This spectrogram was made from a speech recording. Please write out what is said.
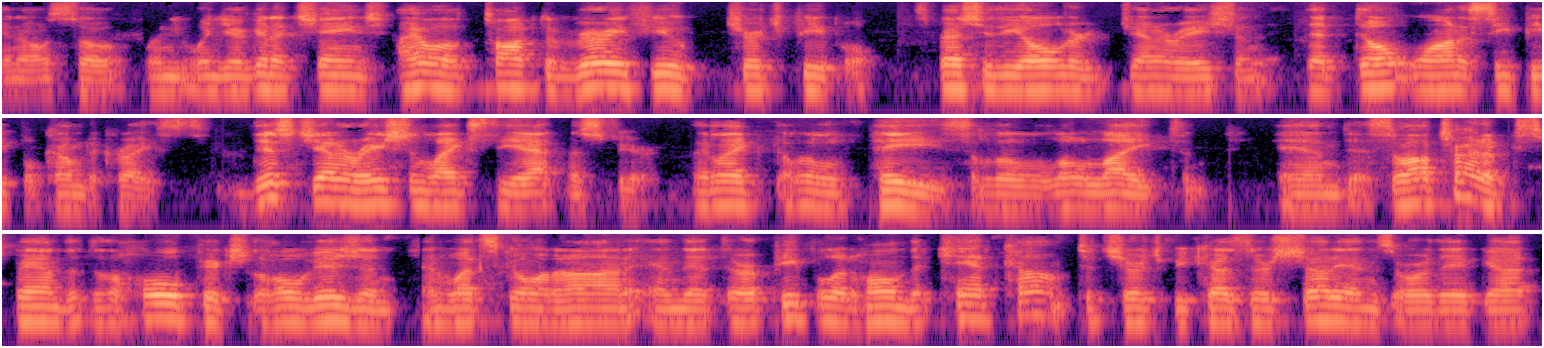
you know. So when you, when you're going to change, I will talk to very few church people, especially the older generation, that don't want to see people come to Christ. This generation likes the atmosphere. They like a little haze, a little low light, and and so I'll try to expand the, the, whole picture, the whole vision, and what's going on, and that there are people at home that can't come to church because they're shut ins or they've got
